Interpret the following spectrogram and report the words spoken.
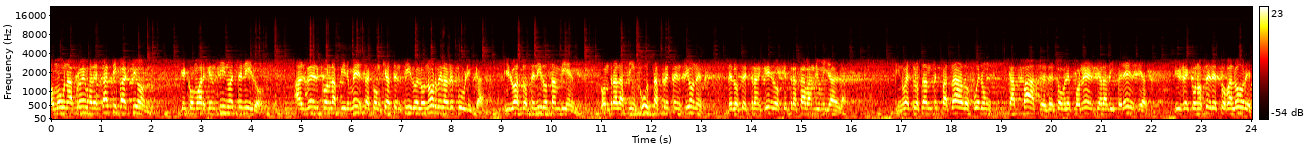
como una prueba de satisfacción que como argentino he tenido, al ver con la firmeza con que ha sentido el honor de la República y lo ha sostenido también contra las injustas pretensiones de los extranjeros que trataban de humillarla. Si nuestros antepasados fueron capaces de sobreponerse a las diferencias y reconocer estos valores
